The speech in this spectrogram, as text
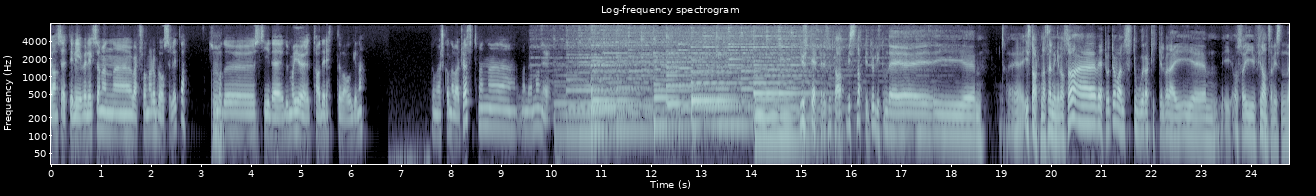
uansett i livet, liksom. Men eh, i hvert fall når det blåser litt. da så må mm. du si det. Du må gjøre, ta de rette valgene. Noen ganger kan det være tøft, men, eh, men det må man gjøre. Justerte resultat. Vi snakket jo litt om det i, eh, i starten av sendingen også. Jeg vet jo at det var en stor artikkel med deg i, også i Finansavisen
